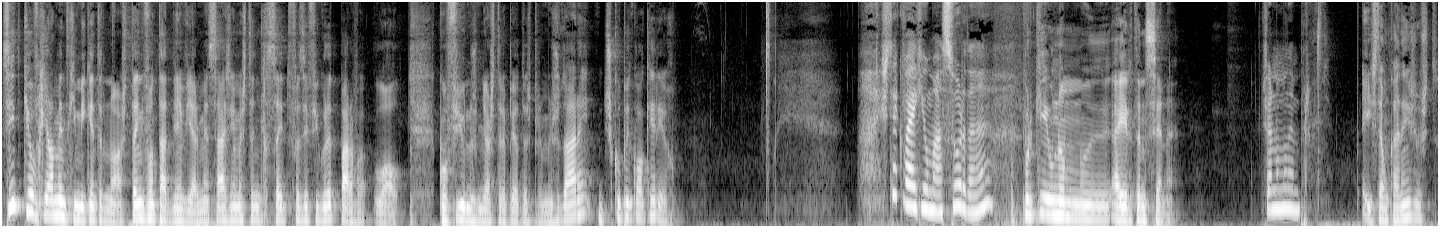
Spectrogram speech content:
Sinto que houve realmente química entre nós, tenho vontade de lhe enviar mensagem, mas tenho receio de fazer figura de parva. LOL. Confio nos melhores terapeutas para me ajudarem, desculpem qualquer erro. Isto é que vai aqui uma surda, hã? Porquê o nome Ayrton Senna? Já não me lembro. Isto é um bocado injusto.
